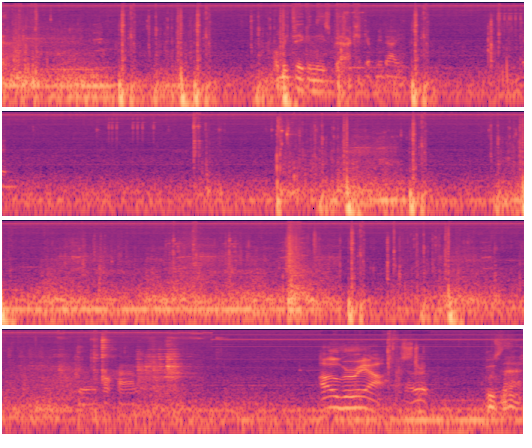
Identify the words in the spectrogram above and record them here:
้ว taking these back. เก็บไม่ได้เป็นเจอพ่อค้าแล้ว Over here. เออ Who's that?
